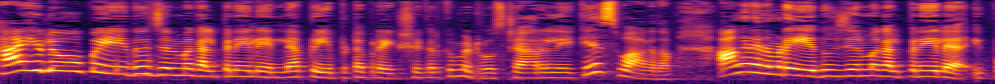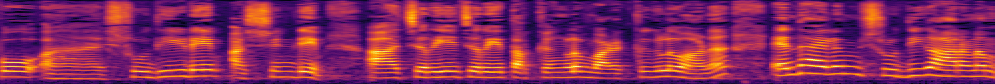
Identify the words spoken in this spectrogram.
ഹായ് ഹലോ ഇപ്പോൾ ഏതോ ജന്മകൽപ്പനയിലെ എല്ലാ പ്രിയപ്പെട്ട പ്രേക്ഷകർക്കും മെട്രോ സ്റ്റാറിലേക്ക് സ്വാഗതം. അങ്ങനെ നമ്മുടെ ഏതോ ജന്മകൽപ്പനയിൽ ഇപ്പോൾ ശ്രുതിയുടെയും അശ്വിന്റെയും ചെറിയ ചെറിയ തർക്കങ്ങളും വഴക്കുകളുമാണ്. എന്തായാലും ശ്രുതി കാരണം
